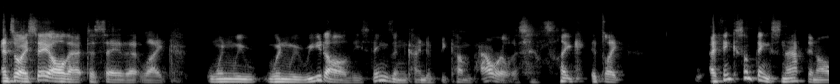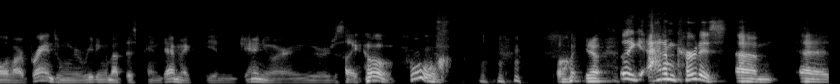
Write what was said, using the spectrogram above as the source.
and so i say all that to say that like when we when we read all of these things and kind of become powerless it's like it's like i think something snapped in all of our brains when we were reading about this pandemic in january. We were just like oh you know like adam curtis um uh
